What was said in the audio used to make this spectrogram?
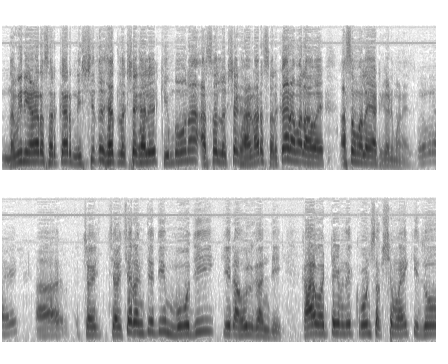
नवीन येणारं सरकार निश्चितच ह्यात लक्ष घालेल. किंबहुना असं लक्ष घालणारं सरकार आम्हाला हवंय असं मला या ठिकाणी म्हणायचं बरोबर आहे. चर्चा रंगते ती मोदी की राहुल गांधी? काय वाटतं यामध्ये कोण सक्षम आहे की जो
